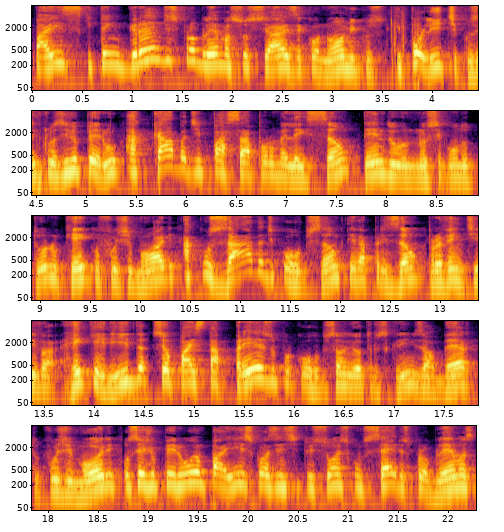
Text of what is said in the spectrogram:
países que têm grandes problemas problemas sociais, econômicos e políticos. Inclusive, o Peru acaba de passar por uma eleição, tendo no segundo turno Keiko Fujimori, acusada de corrupção, que teve a prisão preventiva requerida. Seu pai está preso por corrupção e outros crimes, Alberto Fujimori. Ou seja, o Peru é um país com as instituições com sérios problemas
